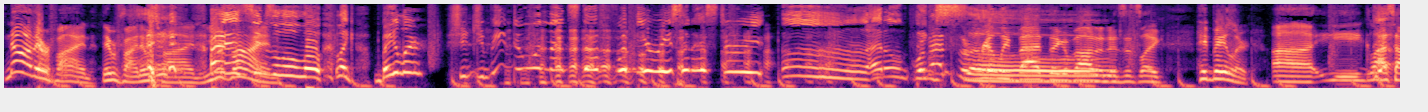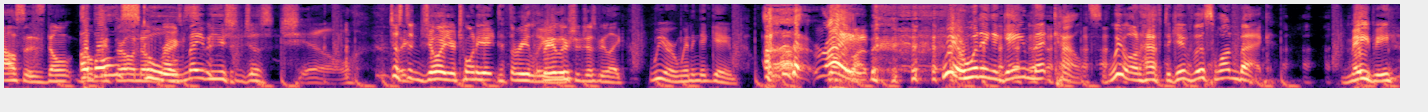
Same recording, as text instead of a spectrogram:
no. They were fine. They were fine. It was fine. You were I- fine. It seems a little low. Like Baylor, should you be doing that stuff with your recent history? Ugh, I don't think Well, that's so. the really bad thing about it is it's like, hey Baylor, uh, glass houses don't don't Of be no schools, bricks. maybe you should just chill. Just enjoy your twenty-eight to three lead. Baylor should just be like, we are winning a game. right. we are winning a game that counts. We won't have to give this one back. Maybe.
